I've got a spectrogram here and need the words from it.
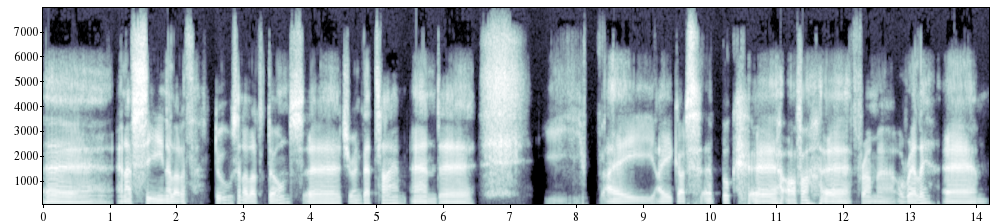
Uh, and I've seen a lot of do's and a lot of don'ts uh, during that time. And uh, I I got a book uh, offer uh, from uh, O'Reilly. Um,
